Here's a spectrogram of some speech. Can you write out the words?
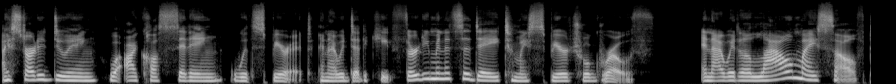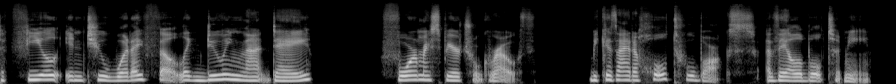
I started doing what I call sitting with spirit, and I would dedicate 30 minutes a day to my spiritual growth. And I would allow myself to feel into what I felt like doing that day for my spiritual growth because I had a whole toolbox available to me.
